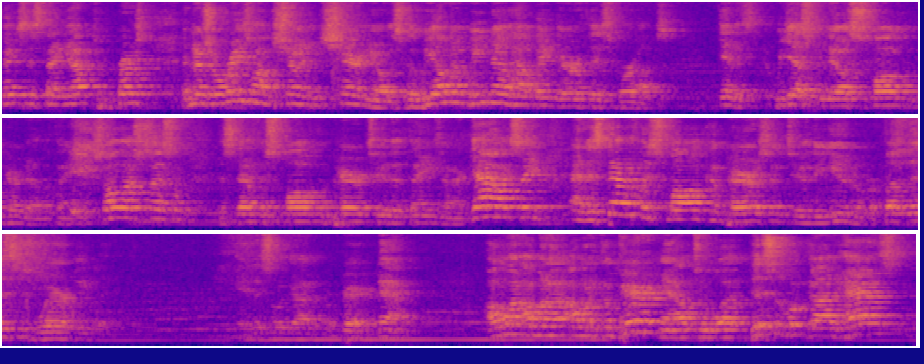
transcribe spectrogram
fixed this thing up to first. And there's a reason why I'm showing, sharing you all this because we all know, we know how big the earth is for us. Again, it's, yes, we know it's small compared to other things in the solar system. It's definitely small compared to the things in our galaxy, and it's definitely small in comparison to the universe. But this is where we live. And this is what God has prepared. Now, I want, I want to I want to compare it now to what this is what God has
